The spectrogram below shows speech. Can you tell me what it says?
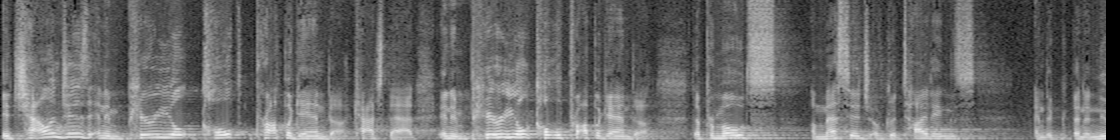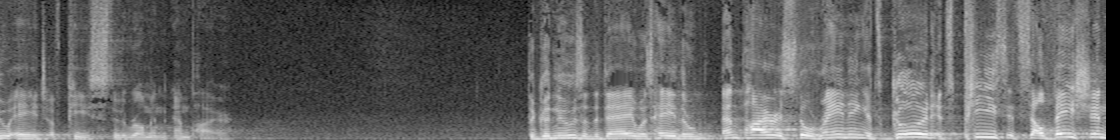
It challenges an imperial cult propaganda, catch that, an imperial cult propaganda that promotes a message of good tidings and a, and a new age of peace through the Roman Empire. The good news of the day was hey, the empire is still reigning. It's good, it's peace, it's salvation,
